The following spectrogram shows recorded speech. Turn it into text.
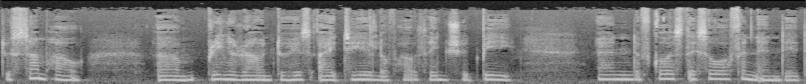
to somehow um, bring around to his ideal of how things should be. And of course, they so often ended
